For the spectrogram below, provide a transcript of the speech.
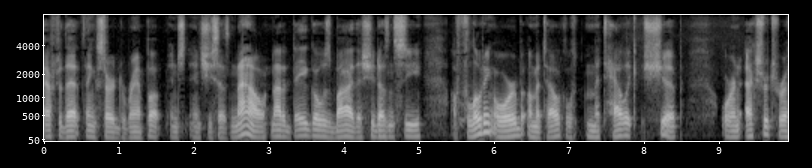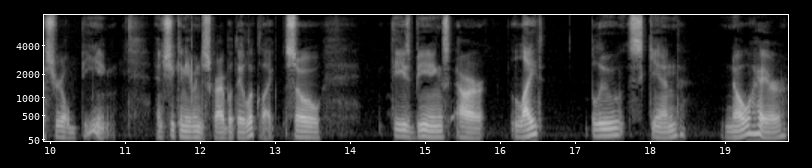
after that, things started to ramp up. And, and she says, now, not a day goes by that she doesn't see a floating orb, a metallic, metallic ship, or an extraterrestrial being. And she can even describe what they look like. So these beings are light blue skinned, no hair,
